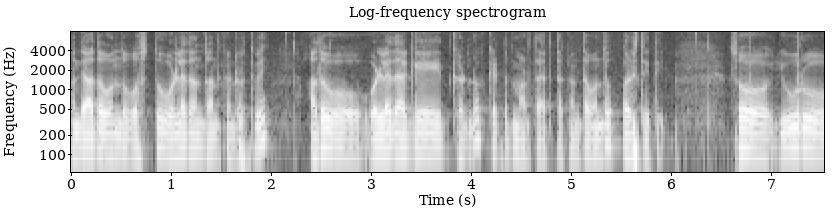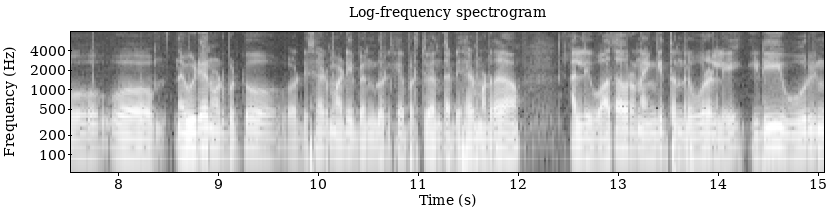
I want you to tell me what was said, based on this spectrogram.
ಒಂದು ಯಾವುದೋ ಒಂದು ವಸ್ತು ಒಳ್ಳೇದಂತ ಅಂದ್ಕೊಂಡಿರ್ತೀವಿ ಅದು ಒಳ್ಳೆಯದಾಗೇ ಇದ್ಕೊಂಡು ಕೆಟ್ಟದ್ದು ಮಾಡ್ತಾ ಇರ್ತಕ್ಕಂಥ ಒಂದು ಪರಿಸ್ಥಿತಿ. ಸೊ ಇವರು ವಿಡಿಯೋ ನೋಡಿಬಿಟ್ಟು ಡಿಸೈಡ್ ಮಾಡಿ ಬೆಂಗಳೂರಿಗೆ ಬರ್ತೀವಿ ಅಂತ ಡಿಸೈಡ್ ಮಾಡಿದಾಗ, ಅಲ್ಲಿ ವಾತಾವರಣ ಹೆಂಗಿತ್ತಂದರೆ ಊರಲ್ಲಿ ಇಡೀ ಊರಿನ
